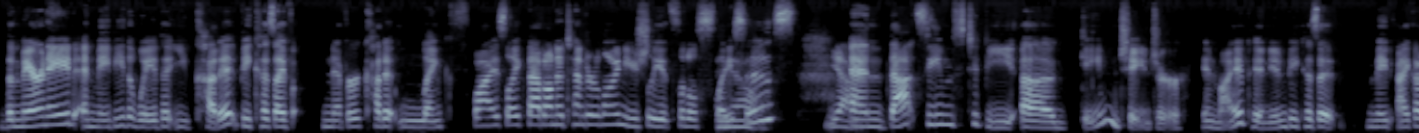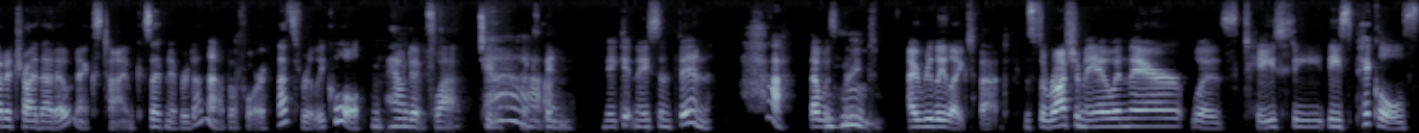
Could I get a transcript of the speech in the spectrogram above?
The marinade and maybe the way that you cut it because I've never cut it lengthwise like that on a tenderloin. Usually it's little slices. Yeah. And that seems to be a game changer in my opinion because it maybe I got to try that out next time because I've never done that before. That's really cool. we pound it flat too, Yeah. like thin. Make it nice and thin. Ha! That was great. Mhm. I really liked that. The sriracha mayo in there was tasty. These pickles,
